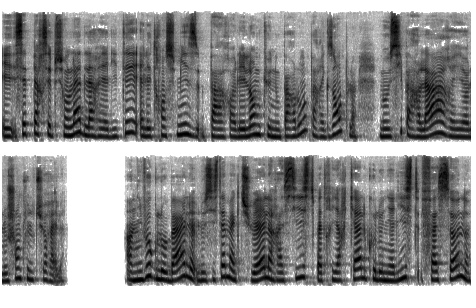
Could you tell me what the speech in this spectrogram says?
Et cette perception-là de la réalité, elle est transmise par les langues que nous parlons, par exemple, mais aussi par l'art et euh, le champ culturel. À un niveau global, le système actuel, raciste, patriarcal, colonialiste, façonne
